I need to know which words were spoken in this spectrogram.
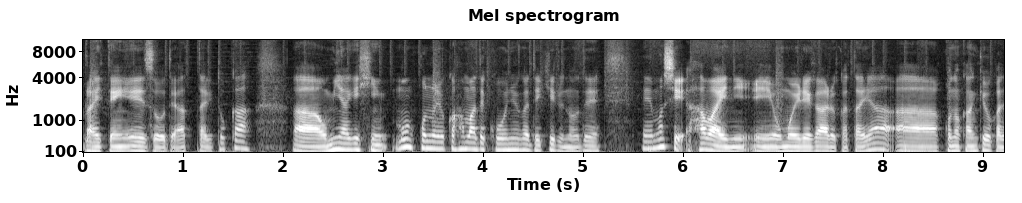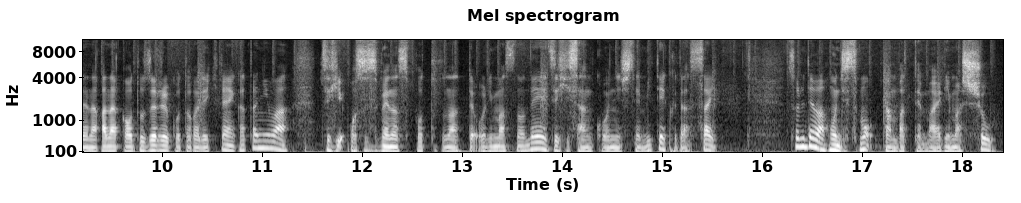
来店映像であったりとか、お土産品もこの横浜で購入ができるので、もしハワイに思い入れがある方や、この環境下でなかなか訪れることができない方には、ぜひおすすめのスポットとなっておりますので、ぜひ参考にしてみてください。それでは本日も頑張ってまいりましょう。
